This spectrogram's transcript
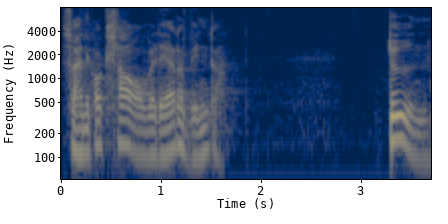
Så han er godt klar over, hvad det er, der venter. Døden,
